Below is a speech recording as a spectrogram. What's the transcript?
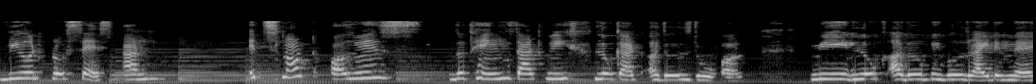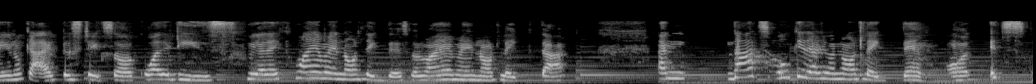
weird process and it's not always the things that we look at others do or we look other people right in their you know characteristics or qualities. We are like why am i not like this? Or why am i not like that? And that's okay that you're not like them or it's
